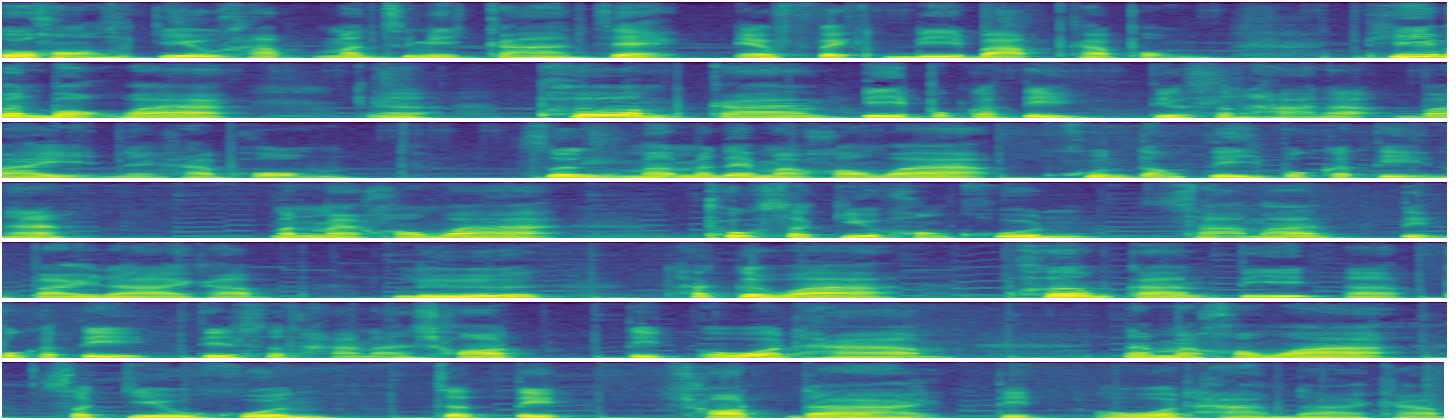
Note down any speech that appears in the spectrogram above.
ตัวของสกิลครับ มันจะมีการแจกเอฟเฟกต์ดีบัฟครับผม ที่มันบอกว่าเพิ่มการตีปกติติดสถานะใบนะครับผม ซึ่งมันไม่ได้หมายความว่าคุณต้องตีปกตินะ มันหมายความว่าทุกสกิลของคุณสามารถติดใบได้ครับ หรือถ้าเกิดว่าเพิ่มการตีปกติติดสถานะช็อตติดโอเวอร์ไทม์นั่นหมายความว่าสกิลคุณจะติด ช็อตได้ติดโอเวอร์ไทม์ได้ครับ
